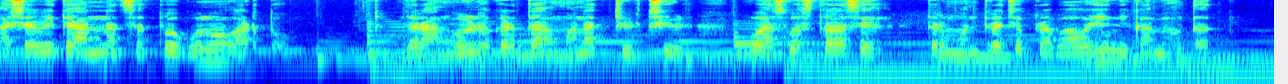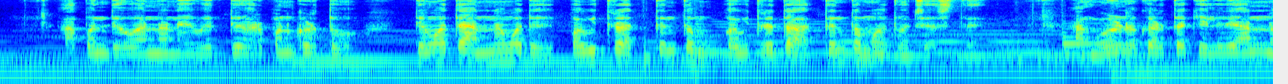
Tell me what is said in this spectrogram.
अशावेळी त्या अन्नात सत्वगुण वाढतो. जर आंघोळ न करता मनात चिडचिड व अस्वस्थ असेल तर मंत्राचे प्रभावही निकामी होतात. आपण देवांना नैवेद्य अर्पण करतो तेव्हा त्या अन्नामध्ये पवित्र अत्यंत पवित्रता अत्यंत महत्त्वाची असते. आंघोळ न करता केलेले अन्न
